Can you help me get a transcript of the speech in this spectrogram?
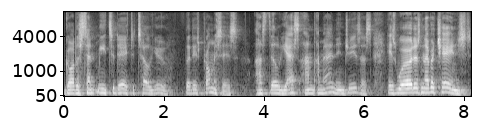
God has sent me today to tell you that his promises are still yes and amen in Jesus. His word has never changed.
